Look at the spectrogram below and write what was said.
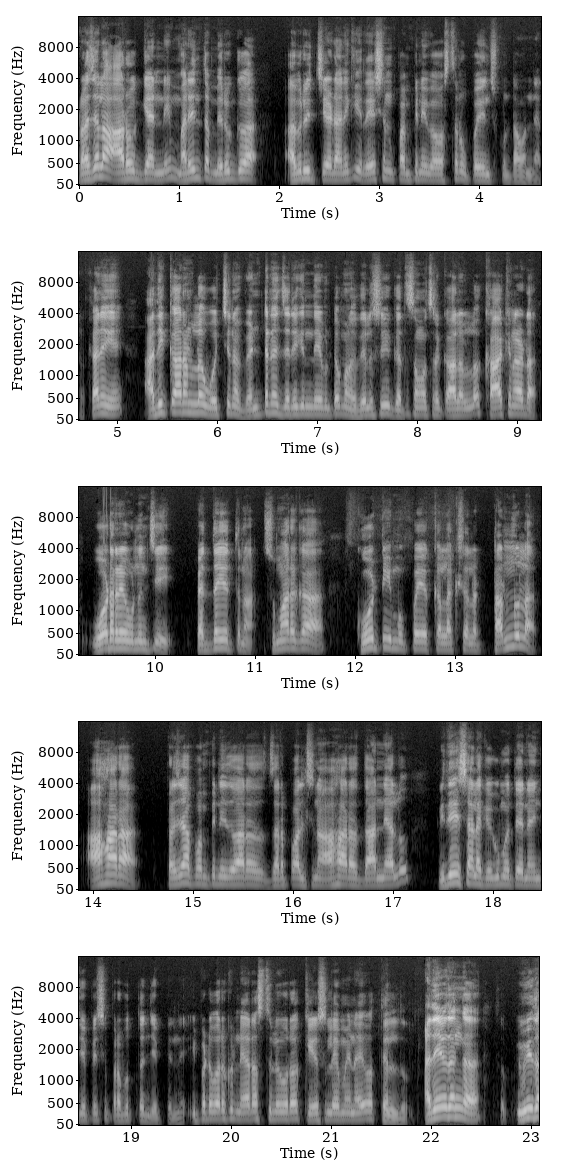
ప్రజల ఆరోగ్యాన్ని మరింత మెరుగ్గా అభివృద్ధి చేయడానికి రేషన్ పంపిణీ వ్యవస్థను ఉపయోగించుకుంటామన్నారు కానీ అధికారంలో వచ్చిన వెంటనే జరిగింది ఏమిటో మనకు తెలుసు. గత సంవత్సర కాలంలో కాకినాడ ఓడరేవు నుంచి పెద్ద ఎత్తున సుమారుగా కోటి ముప్పై ఒక్క లక్షల టన్నుల ఆహార ప్రజా పంపిణీ ద్వారా జరపాల్సిన ఆహార ధాన్యాలు విదేశాలకు ఎగుమతేనని చెప్పేసి ప్రభుత్వం చెప్పింది. ఇప్పటి వరకు నేరస్తులు ఎవరో కేసులు ఏమైనాయో తెలియదు అదేవిధంగా వివిధ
